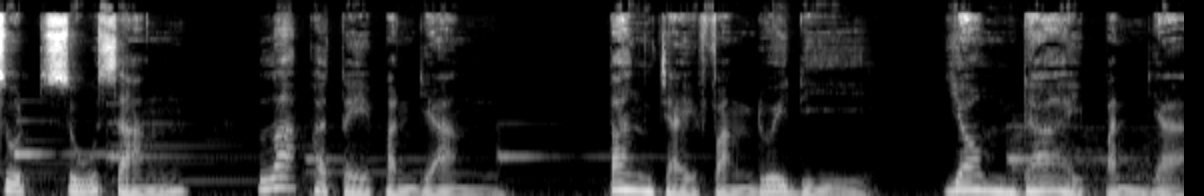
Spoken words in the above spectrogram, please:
สุดสูสัง ละพะเตปัญญัง ตั้งใจฟังด้วยดี ย่อมได้ปัญญา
